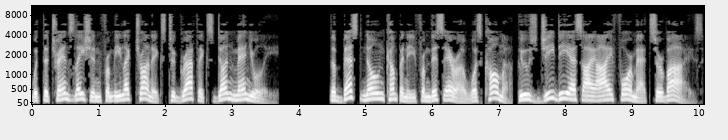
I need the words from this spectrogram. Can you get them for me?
with the translation from electronics to graphics done manually. The best-known company from this era was Calma, whose GDSII format survives.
